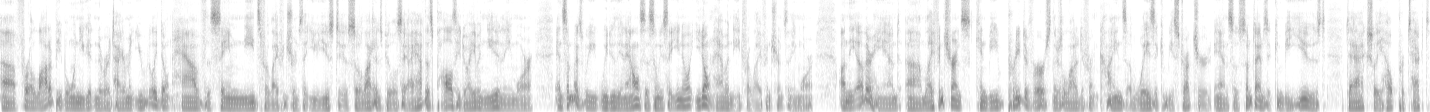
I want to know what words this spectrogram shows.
uh, for a lot of people when you get into retirement, you really don't have the same needs for life insurance that you used to. So a lot of times people say, "I have this policy. Do I even need it anymore?" And sometimes we we do the analysis and we say, "You know what? You don't have a need for life insurance anymore." On the other hand, um, life insurance can be pretty diverse. There's a lot of different kinds of ways it can be structured, and so sometimes it can be used to actually help protect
